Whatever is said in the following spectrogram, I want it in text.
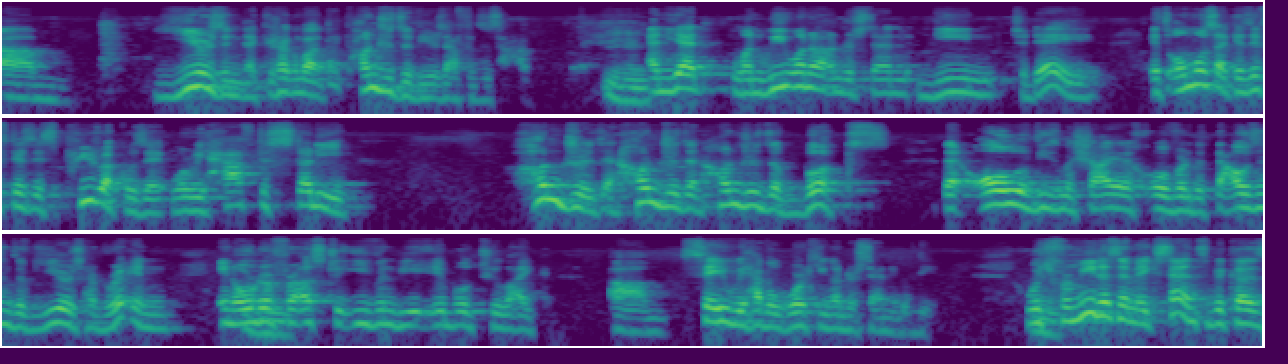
um, years and like you're talking about like hundreds of years after the Sahaba. Mhm. And yet, when we want to understand deen today, it's almost like as if there's this prerequisite where we have to study hundreds and hundreds and hundreds of books that all of these mashayikh over the thousands of years have written in order Mhm. for us to even be able to like um, say we have a working understanding of deen. Which for me doesn't make sense because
